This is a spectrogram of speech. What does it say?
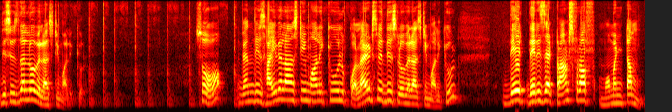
This is the low velocity molecule. So, when this high velocity molecule collides with this low velocity molecule, there, there is a transfer of momentum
